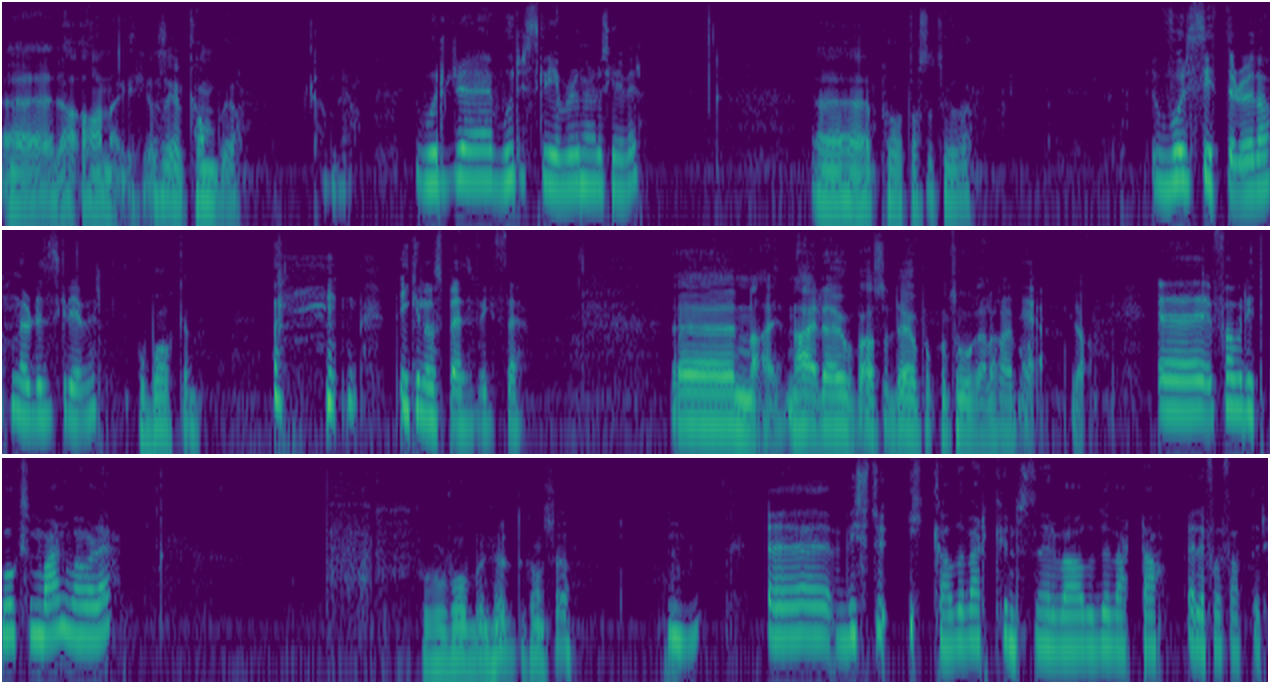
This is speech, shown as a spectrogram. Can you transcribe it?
Eh, det aner jeg ikke. Jeg sier Cambria. Cambria. Hvor, eh, hvor skriver du når du skriver? Eh, på tastaturet. Hvor sitter du da når du skriver? På baken. Ikke noe spesifikt sted. Eh, nei, nei det, er jo, altså, det er jo på kontoret eller hjemme. Ja. Ja. Eh, favorittbok som barn, hva var det? Robin Hood, kanskje. Eh, hvis du ikke hadde vært kunstner, hva hadde du vært da? Eller forfatter?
